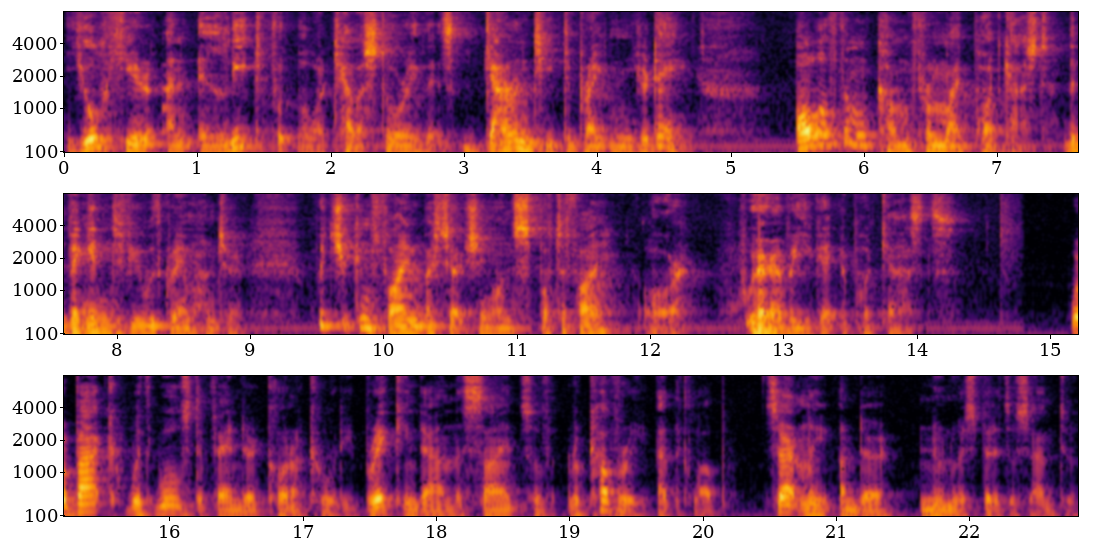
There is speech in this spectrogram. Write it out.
you'll hear an elite footballer tell a story that's guaranteed to brighten your day. All of them come from my podcast, The Big Interview with Graham Hunter, which you can find by searching on Spotify or wherever you get your podcasts. We're back with Wolves defender Conor Coady breaking down the science of recovery at the club, certainly under Nuno Espirito Santo.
